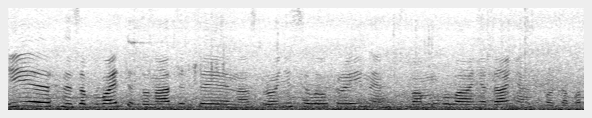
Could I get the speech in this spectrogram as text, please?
І не забувайте донатити на Збройні Сили України. З вами була Аня Даня. Пока-пока.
